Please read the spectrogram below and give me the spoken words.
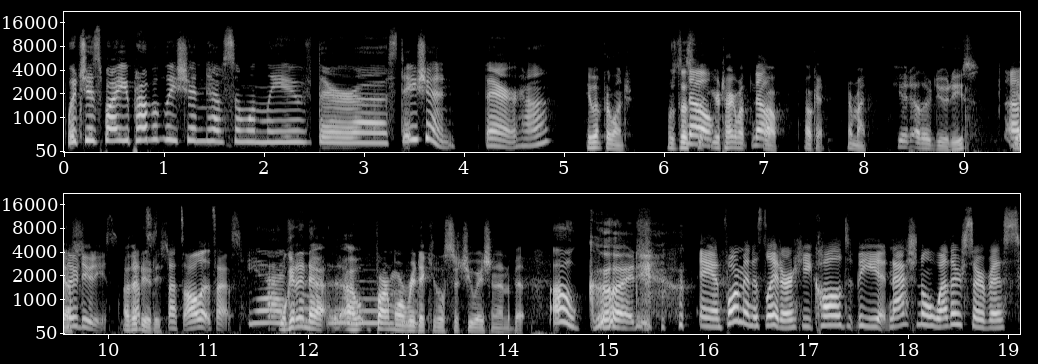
Which is why you probably shouldn't have someone leave their uh, station there, huh? He went for lunch. Was this No, the, you're talking about? no. Oh, okay. Never mind. He had other duties. Other Yes. duties. Other That's- duties. That's all it says. Yeah. We'll get into a far more ridiculous situation in a bit. Oh, good. And four minutes later, he called the National Weather Service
